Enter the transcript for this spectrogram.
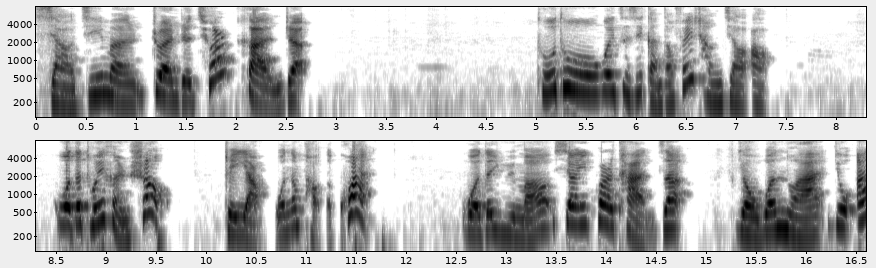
小鸡们转着圈喊着。图图为自己感到非常骄傲。我的腿很瘦，这样我能跑得快。我的羽毛像一块毯子，又温暖又安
